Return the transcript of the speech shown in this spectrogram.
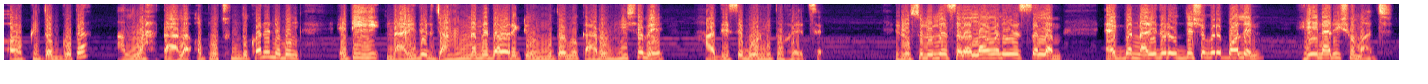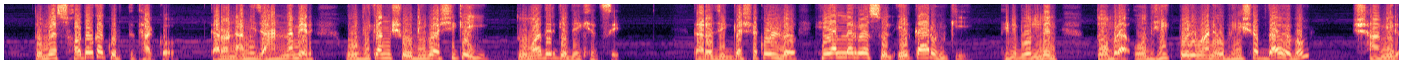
অকৃতজ্ঞতা আল্লাহ তাআলা অপছন্দ করেন এবং এটি নারীদের জাহান্নামে দেওয়ার একটি অন্যতম কারণ হিসেবে হাদিসে বর্ণিত হয়েছে। রসুল্লাহ সাল্লাহ একবার নারীদের উদ্দেশ্য করে বলেন, হে নারী সমাজ, তোমরা সদকা করতে থাকো, কারণ আমি জাহান্নামের অধিকাংশ অধিবাসীকেই তোমাদেরকে দেখেছি। তারা জিজ্ঞাসা করল, হে আল্লাহ রসুল, এর কারণ কি? তিনি বললেন, তোমরা অধিক পরিমাণে অভিশাপ দাও এবং স্বামীর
